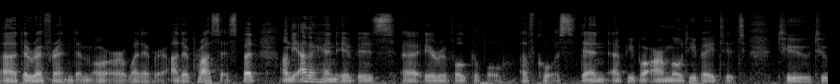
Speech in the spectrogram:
uh, the referendum or, or, whatever other process. But on the other hand, if it's uh, irrevocable, of course, then uh, people are motivated to, to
